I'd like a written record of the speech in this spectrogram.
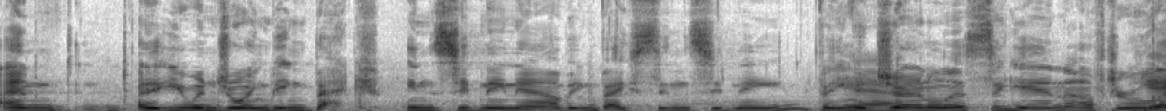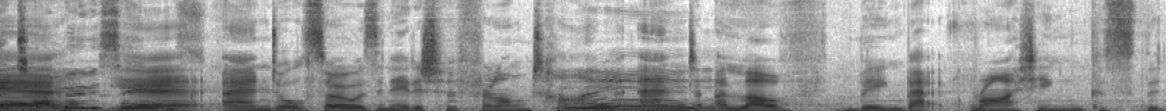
and are you enjoying being back in Sydney now, being based in Sydney, being yeah. a journalist again after all yeah, that time overseas? Yeah, and also I was an editor for a long time, mm. and I love being back writing because the,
